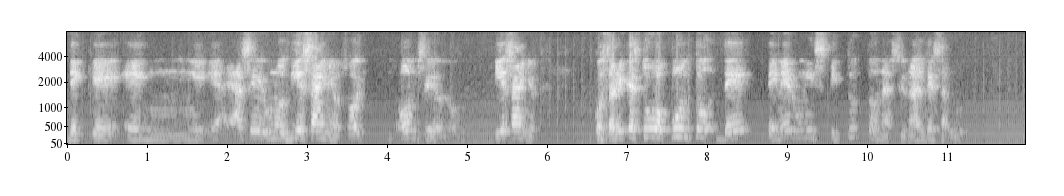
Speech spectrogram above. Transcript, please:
de que en, eh, hace unos 10 años, hoy 11 o 10 años, Costa Rica estuvo a punto de tener un Instituto Nacional de Salud.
